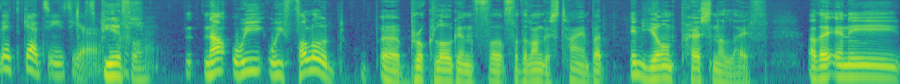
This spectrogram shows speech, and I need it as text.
it gets easier. for Beautiful. Now we we followed uh, Brooke Logan for for the longest time, but in your own personal life, are there any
